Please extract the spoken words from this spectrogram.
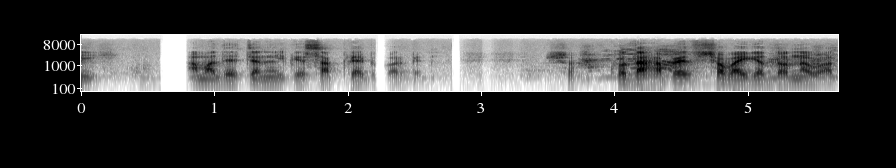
আমাদের চ্যানেলকে সাবস্ক্রাইব করবেন। খোদা হাফেজ, সবাইকে ধন্যবাদ।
